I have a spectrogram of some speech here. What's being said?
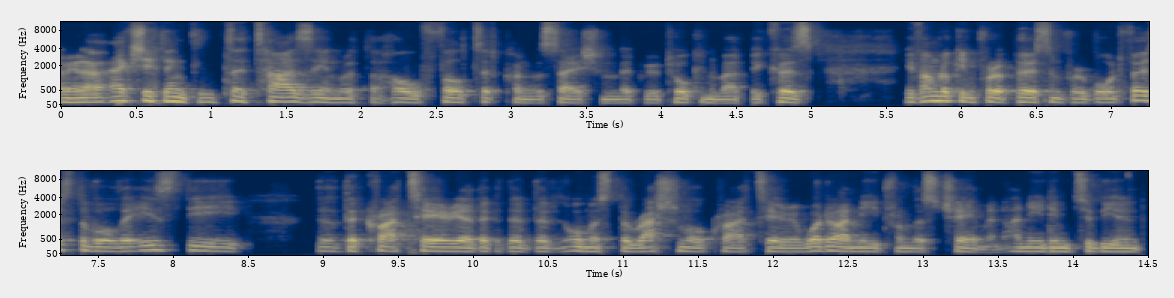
i mean i actually think it ties in with the whole filtered conversation that we were talking about because if i'm looking for a person for a board first of all there is the the, the criteria, the, the, the, almost the rational criteria. What do I need from this chairman? I need him to be an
